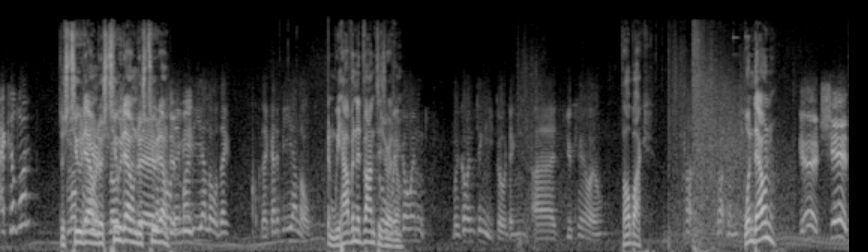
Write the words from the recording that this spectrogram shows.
I killed one! There's two down. There's two down. There's two down. They might be yellow. They, they're gonna be yellow. And we have an advantage So right we're now. going, we're going thingy building. Uh, UK oil. Fall back. That, that them. One down. Good shit.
